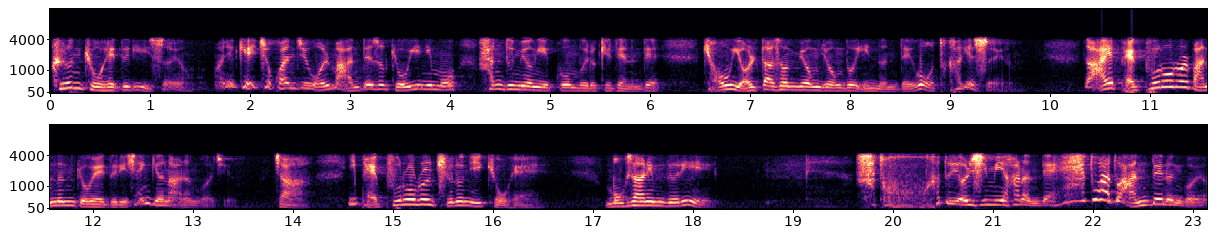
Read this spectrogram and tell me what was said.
그런 교회들이 있어요. 아니, 개척한 지 얼마 안 돼서 교인이 뭐 한두 명 있고 뭐 이렇게 되는데 겨우 15명 정도 있는데 이거 어떡하겠어요. 그러니까 아예 100%를 받는 교회들이 생겨나는 거죠. 자, 이 100%를 주는 이 교회, 목사님들이 하도 하도 열심히 하는데 해도 해도 안 되는 거예요.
